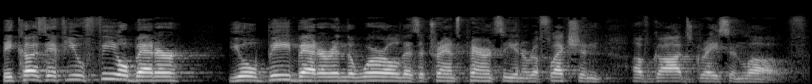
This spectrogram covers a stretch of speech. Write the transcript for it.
Because if you feel better, you'll be better in the world as a transparency and a reflection of God's grace and love.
